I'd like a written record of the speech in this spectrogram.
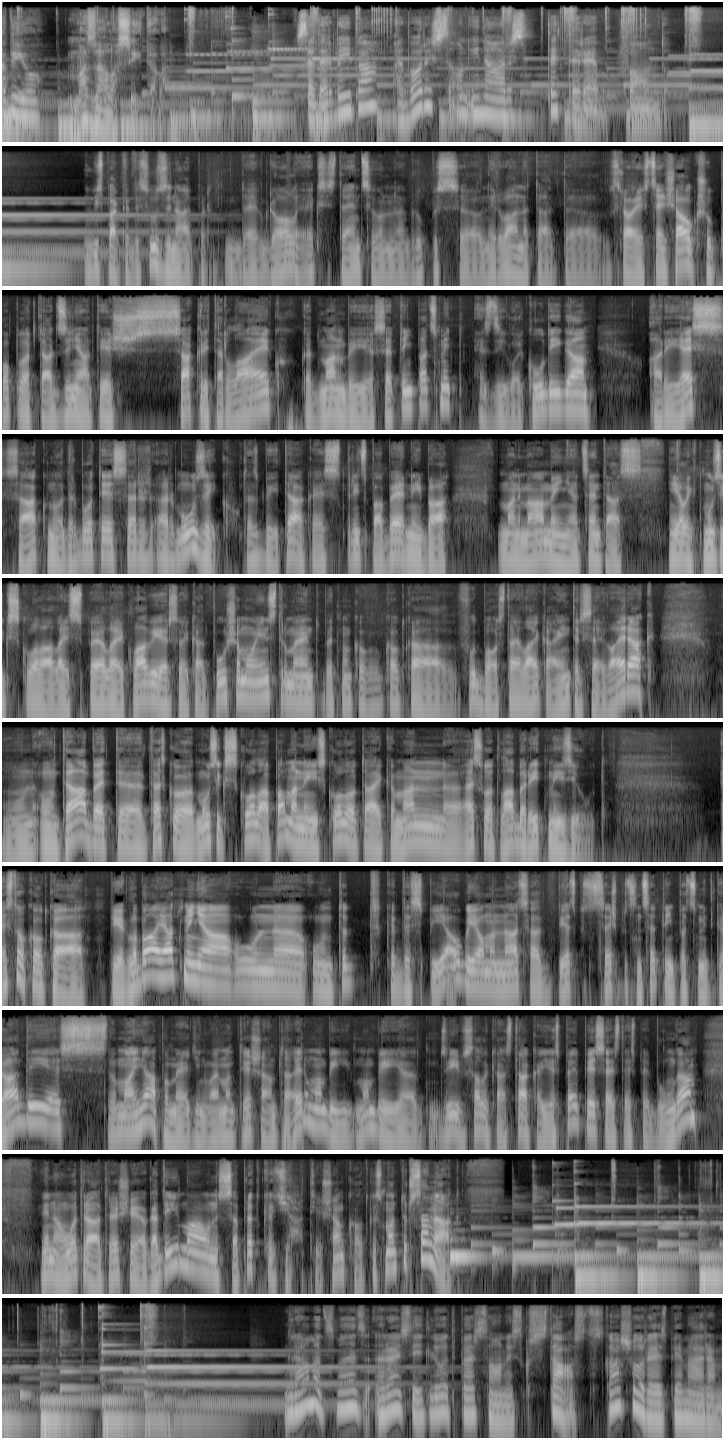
Radio Mazā Lasītava sadarbībā ar Borisa un Ināras Teterevu fondu. Vispār, kad es uzzināju par Dēļa Grola eksistenci un grupas Nirvana tādu straujas ceļš augšu, popularitātes ziņā tieši sakrita ar laiku, kad man bija 17, es dzīvoju Kuldīgā arī es sāku nodarboties ar, ar mūziku. Tas bija tā, ka es principā bērnībā mani māmiņa centās ielikt muzikas skolā, lai es spēlēju klavierus vai kādu pūšamo instrumentu, bet man kaut, kaut kā futbols tajā laikā interesēja vairāk. Un, un tā, bet eh, tas, ko mūzikas skolā pamanīja skolotāji, ka man eh, esot laba ritma izjūta. Es to kaut kā pieglabāju atmiņā, un, eh, un tad, kad es pieaugu, jau man nāca 15, 16, 17 gadi, es domāju, jāpamēģina, vai man tiešām tā ir. Man bija, man bija dzīve salikās tā, ka iespēja piesaisties pie bungām vienā, otrā, trešajā gadījumā, un es sapratu, ka jā, tiešām kaut kas man tur sanāk. Grāmatas mēdz raisīt ļoti personiskus stāstus, kā šoreiz, piemēram,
